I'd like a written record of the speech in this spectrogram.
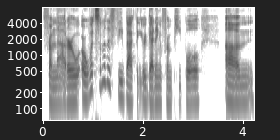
from that, or or what's some of the feedback that you're getting from people, um,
